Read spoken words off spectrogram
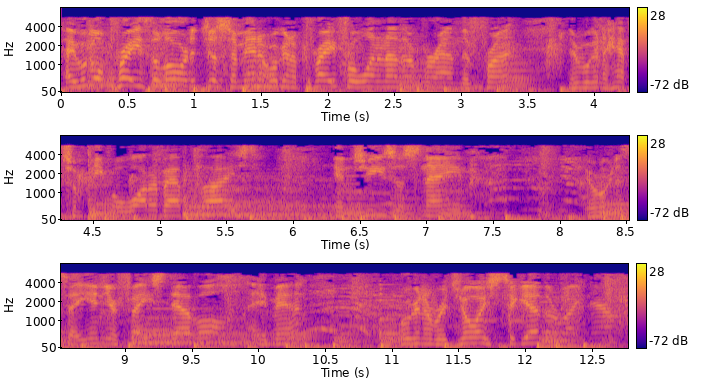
Hey, we're going to praise the Lord in just a minute. We're going to pray for one another up around the front. Then we're going to have some people water baptized in Jesus' name. And we're going to say, In your face, devil. Amen. We're going to rejoice together right now.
